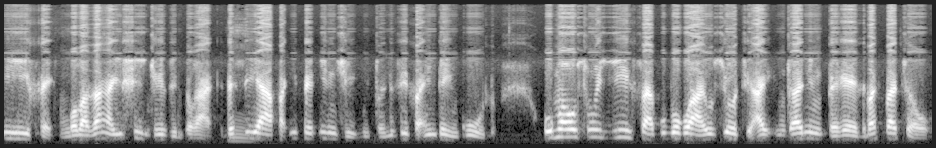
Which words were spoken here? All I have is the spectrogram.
ife ngoba zangayishintshe izinto kahle. Bese iyafa ife injini igcina isifa into ezinkulu uma usuyisa kubo kwayo usiyothi ayi ngicela ngibhekele. Bathi bathi oh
